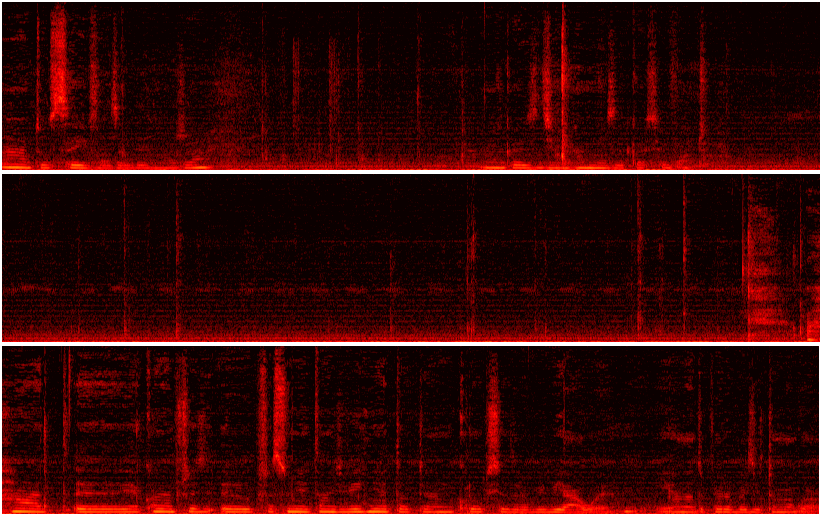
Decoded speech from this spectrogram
A, tu save'a zrobię może. Jakaś dziwna muzyka się włączyła. Aha, y, jak ona y, przesunie tą dźwignię, to ten kruk się zrobi biały i ona dopiero będzie to mogła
